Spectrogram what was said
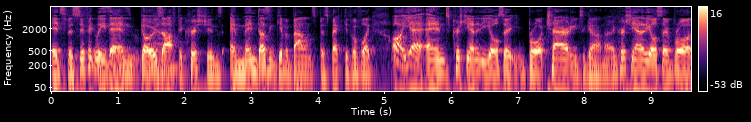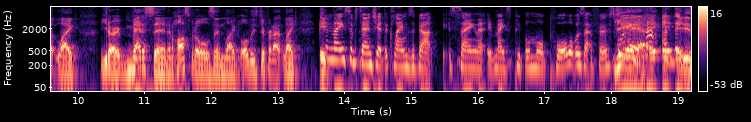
it specifically It then goes yeah. after Christians and then doesn't give a balanced perspective of like, oh yeah, and Christianity also brought charity to Ghana, and Christianity also brought like, you know, medicine and hospitals and like all these different like. It, Can they substantiate the claims about saying that it makes people more poor? What was that first Yeah, one? yeah, How- it, it, it is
